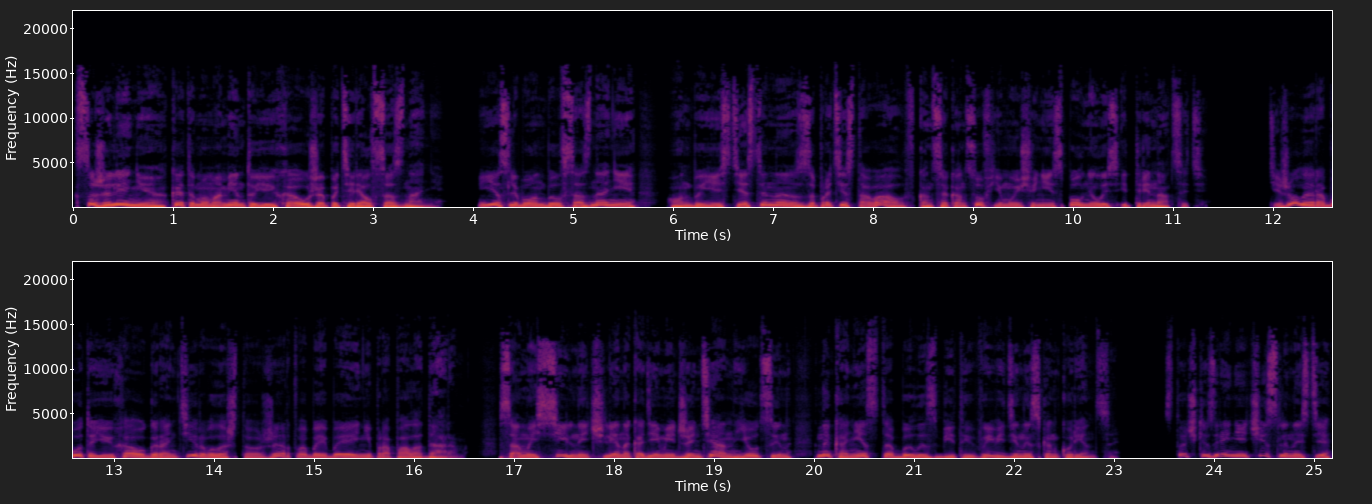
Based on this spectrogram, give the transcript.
К сожалению, к этому моменту Юйхао уже потерял сознание. Если бы он был в сознании, он бы, естественно, запротестовал, в конце концов ему еще не исполнилось и тринадцати. Тяжелая работа Юйхао гарантировала, что жертва Бэйбэя не пропала даром. Самый сильный член Академии Джентян, Юцин, наконец-то был избит и выведен из конкуренции. С точки зрения численности,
